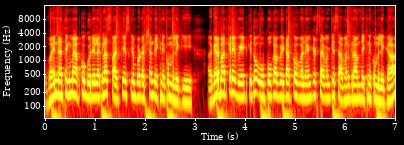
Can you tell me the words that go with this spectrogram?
वही नथिंग में आपको गोरेला ग्लास फाइव की स्क्रीन प्रोटेक्शन देखने को मिलेगी। अगर बात करें वेट की तो ओप्पो का वेट आपको वन ग्राम देखने को मिलेगा।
